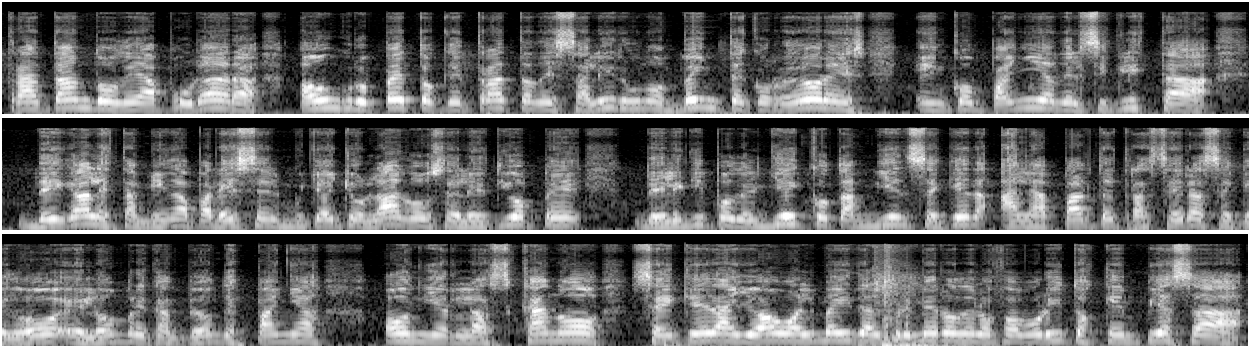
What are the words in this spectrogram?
tratando de apurar a, un grupeto que trata de salir unos 20 corredores en compañía del ciclista de Gales. También aparece el muchacho Lagos, el etíope del equipo del Yeco. También se queda a la parte trasera. Se quedó el hombre campeón de España, Onier Lascano. Se queda Joao Almeida, el primero de los favoritos que empieza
